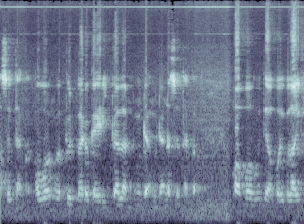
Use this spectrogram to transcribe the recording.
asodako. Allah ngelebur baru kayak riba lan mudah-mudahan asodako. Apa uti apa iku laif.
